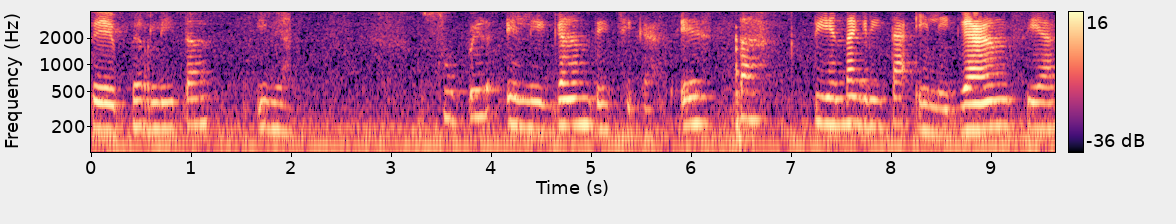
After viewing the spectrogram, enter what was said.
de perlitas y vean súper elegante, chicas. Esta tienda grita elegancia.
